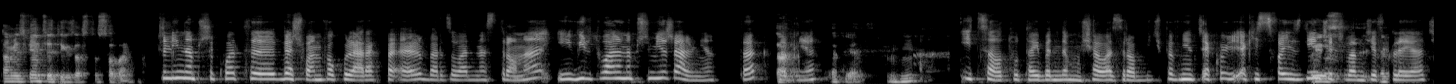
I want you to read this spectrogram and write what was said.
tam jest więcej tych zastosowań. Czyli na przykład y, weszłam w okularach.pl, bardzo ładna strona i wirtualna przymierzalnia, tak? Tak, Pewnie. tak jest. Mhm. I co tutaj będę musiała zrobić? Pewnie jako, jakieś swoje zdjęcie jest- trzeba będzie wklejać.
